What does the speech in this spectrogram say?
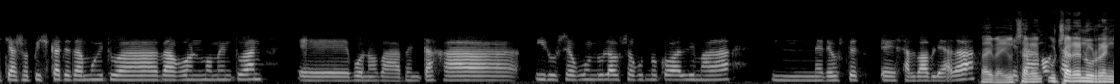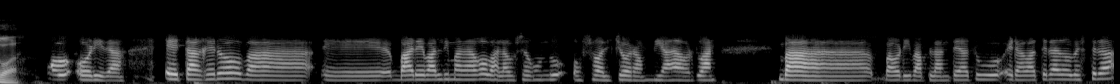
itxaso pixkat eta mugitua dagon momentuan, e, bueno, ba, bentaja iru segundu, lau segunduko aldin bada, mm, nire ustez e, salbablea da. Bai, bai, Eta utxaren, gauza- utxaren urrengoa. Ho- Hori da. Eta gero, ba, e, bare baldin badago, ba, lau segundu oso altxora handia da, orduan. Ba, ba hori, ba, planteatu era batera edo bestera.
